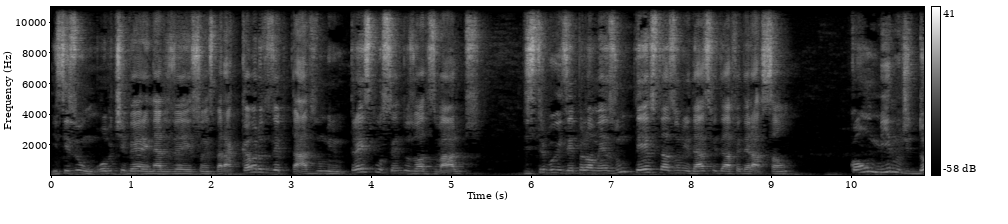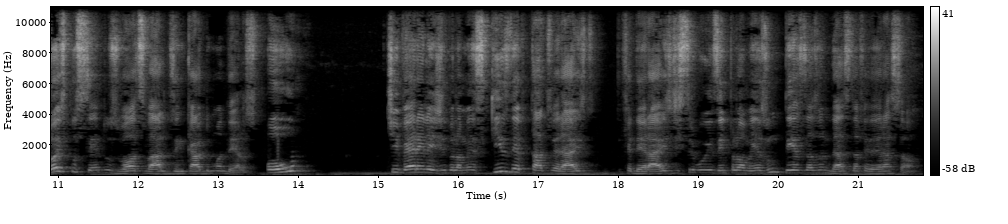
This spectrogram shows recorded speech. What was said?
inciso 1, obtiverem nas eleições para a Câmara dos Deputados no mínimo 3% dos votos válidos distribuídos em pelo menos um terço das unidades da federação, com um mínimo de 2% dos votos válidos em cada uma delas, ou tiverem elegido pelo menos 15 deputados federais, federais distribuídos em pelo menos um terço das unidades da federação.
